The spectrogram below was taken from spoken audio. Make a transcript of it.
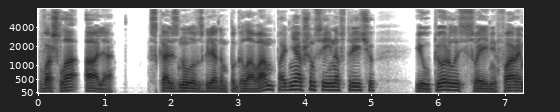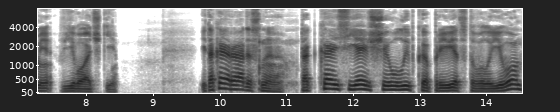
вошла Аля, скользнула взглядом по головам, поднявшимся ей навстречу, и уперлась своими фарами в его очки. И такая радостная, такая сияющая улыбка приветствовала его.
